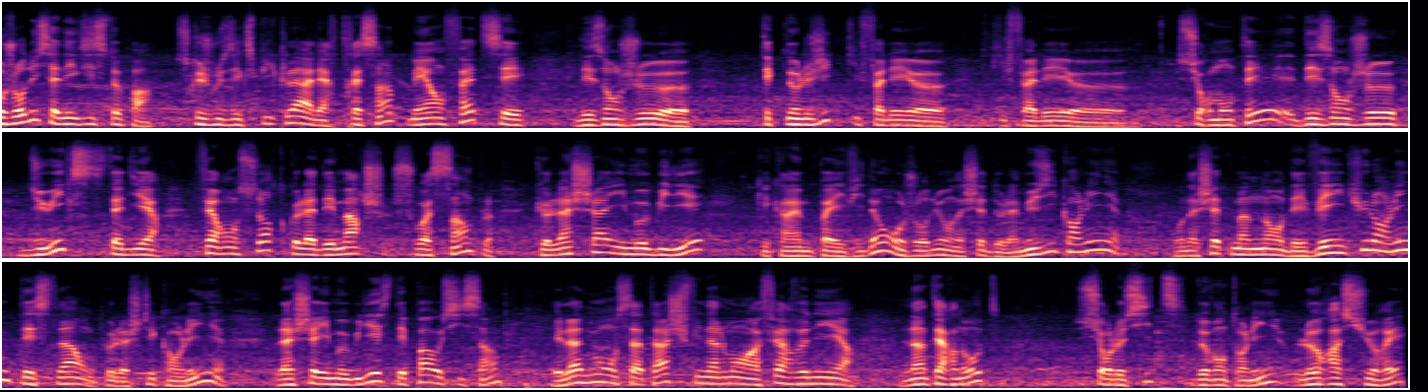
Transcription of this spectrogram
Aujourd'hui, ça n'existe pas. Ce que je vous explique là a l'air très simple, mais en fait, c'est des enjeux euh, technologiques qu'il fallait, euh, qu'il fallait euh, surmonter, des enjeux du X, c'est-à-dire faire en sorte que la démarche soit simple, que l'achat immobilier, qui est quand même pas évident, aujourd'hui on achète de la musique en ligne, on achète maintenant des véhicules en ligne, Tesla on peut l'acheter qu'en ligne, l'achat immobilier c'était pas aussi simple, et là nous on s'attache finalement à faire venir l'internaute sur le site de vente en ligne, le rassurer,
